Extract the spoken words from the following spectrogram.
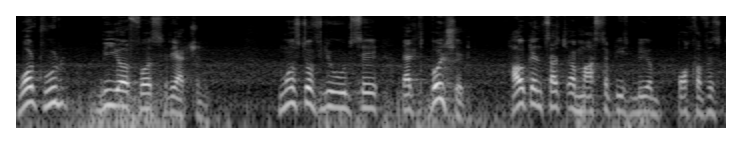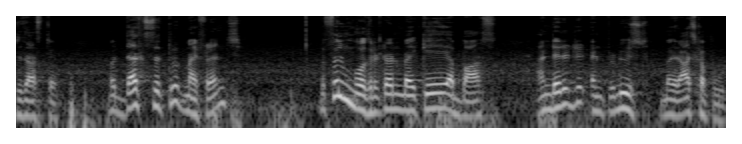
What would be your first reaction? Most of you would say that's bullshit. How can such a masterpiece be a box office disaster? But that's the truth, my friends. The film was written by K. Abbas and directed and produced by Raj Kapoor.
